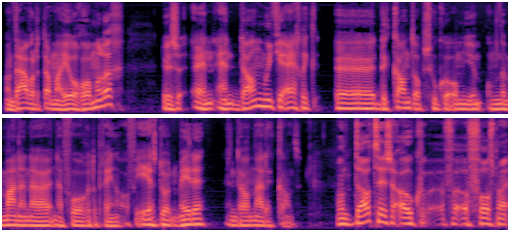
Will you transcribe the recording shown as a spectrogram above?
Want daar wordt het allemaal heel rommelig. Dus, en, en dan moet je eigenlijk eh, de kant opzoeken om, je, om de mannen naar, naar voren te brengen. Of eerst door het midden en dan naar de kant. Want dat is ook volgens mij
